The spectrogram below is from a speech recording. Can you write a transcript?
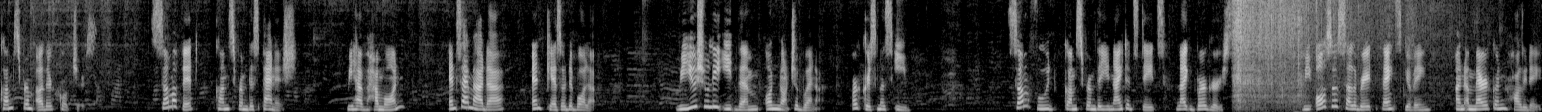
comes from other cultures. Some of it comes from the Spanish. We have jamon, ensaimada, and queso de bola. We usually eat them on Noche Buena, or Christmas Eve. Some food comes from the United States, like burgers. We also celebrate Thanksgiving, an American holiday.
